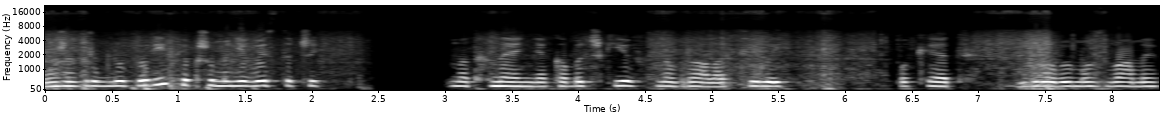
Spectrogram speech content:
Може, зроблю пиріг, якщо мені вистачить натхнення кабачків, набрала цілий пакет. Зробимо з вами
